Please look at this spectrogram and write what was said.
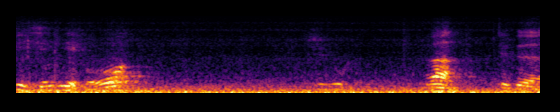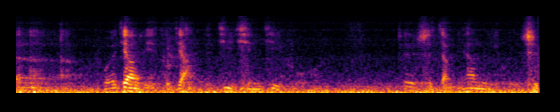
即心即佛是如何？是吧？这个佛教里头讲的即心即佛，这是怎么样的一回事？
